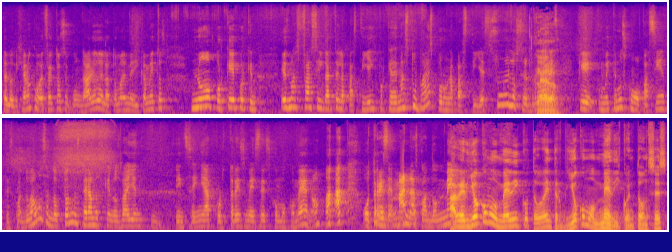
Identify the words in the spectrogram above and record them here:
¿Te lo dijeron como efecto secundario de la toma de medicamentos? No, ¿por qué? Porque es más fácil darte la pastilla y porque además tú vas por una pastilla. Ese es uno de los errores Claro. que cometemos como pacientes. Cuando vamos al doctor no esperamos que nos vayan a enseñar por tres meses cómo comer, ¿no? o tres semanas, cuando menos. A ver, yo como médico te voy a interrumpir. Yo como médico, entonces,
